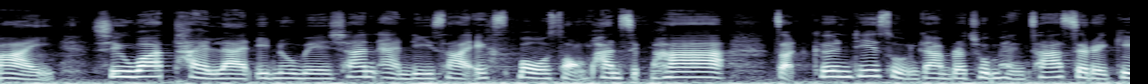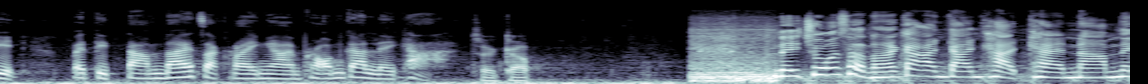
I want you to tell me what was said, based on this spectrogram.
หม่ๆ ชื่อว่า Thailand Innovation and Design Expo 2015 จัดขึ้นที่ศูนย์การประชุมแห่งชาติเศรษฐกิจ ไปติดตามได้จากรายงานพร้อมกันเลยค่ะเชิญครับ ในช่วงสถานการณ์การขาดแคลนน้ำใน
